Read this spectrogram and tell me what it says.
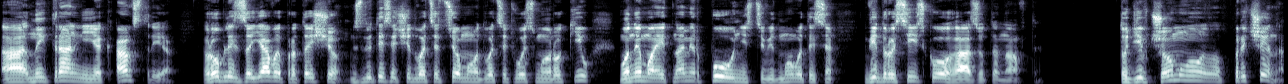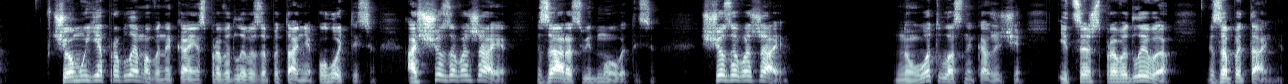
а, нейтральні, як Австрія, роблять заяви про те, що з 2027-2028 років вони мають намір повністю відмовитися від російського газу та нафти. Тоді в чому причина? В чому є проблема? Виникає справедливе запитання. Погодьтеся. А що заважає зараз відмовитися? Що заважає? Ну, от, власне кажучи, і це ж справедливе запитання.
